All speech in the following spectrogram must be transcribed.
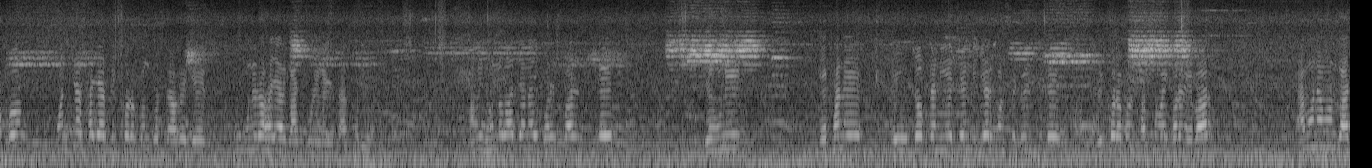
এখন পঞ্চাশ হাজার বৃক্ষরোপণ করতে হবে, যে পনেরো হাজার গাছ পড়ে গেছে তার পরিবর্তে। আমি ধন্যবাদ জানাই পরেশ পালকে যে উনি এখানে এই উদ্যোগটা নিয়েছেন, নিজের কনস্টিটুয়েন্সিতে বৃক্ষরোপণ সবসময় করেন। এবার এমন এমন গাছ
